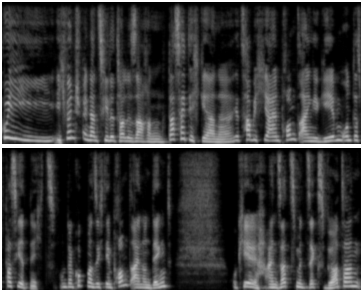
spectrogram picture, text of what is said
Hui, ich wünsche mir ganz viele tolle Sachen. Das hätte ich gerne. Jetzt habe ich hier einen Prompt eingegeben und es passiert nichts. Und dann guckt man sich den Prompt ein und denkt, okay, ein Satz mit sechs Wörtern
